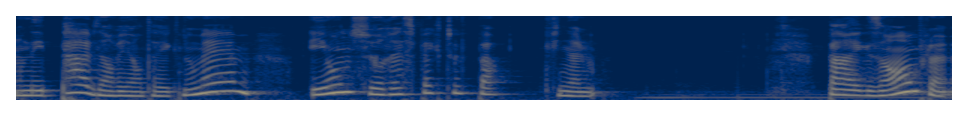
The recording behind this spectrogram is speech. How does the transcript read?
On n'est pas bienveillante avec nous-mêmes et on ne se respecte pas finalement. Par exemple,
